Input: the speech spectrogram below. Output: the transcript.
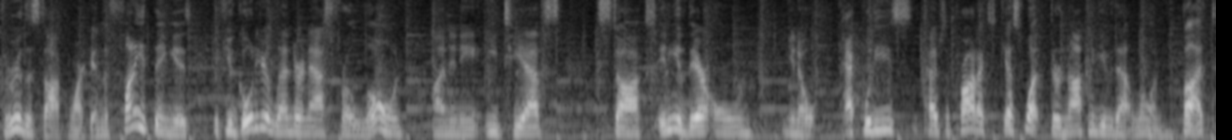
through the stock market. And the funny thing is, if you go to your lender and ask for a loan on any ETFs, stocks, any of their own, you know, equities types of products, guess what? They're not going to give you that loan. But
